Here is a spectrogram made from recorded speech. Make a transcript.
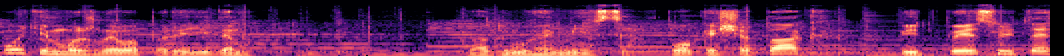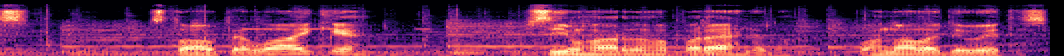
Потім, можливо, переїдемо на друге місце. Поки що так. Підписуйтесь, ставте лайки. Всім гарного перегляду. Погнали дивитись.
